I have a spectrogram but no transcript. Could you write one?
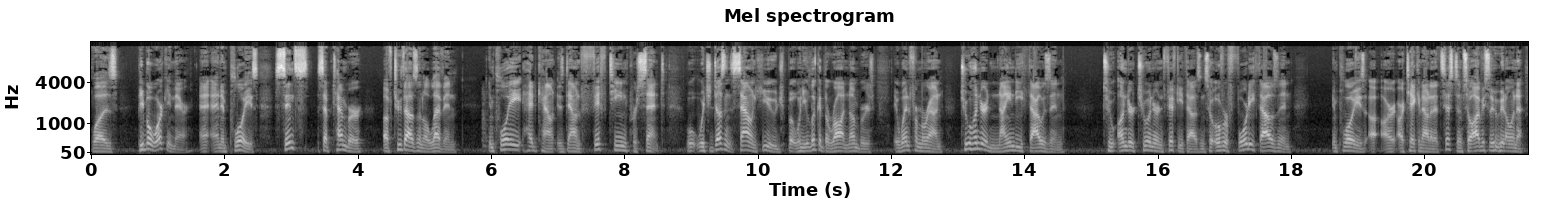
was people working there and, and employees. Since September of 2011, employee headcount is down 15%, which doesn't sound huge, but when you look at the raw numbers, it went from around 290,000 to under 250,000. So over 40,000 employees are, are, taken out of that system. So obviously, we don't want to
